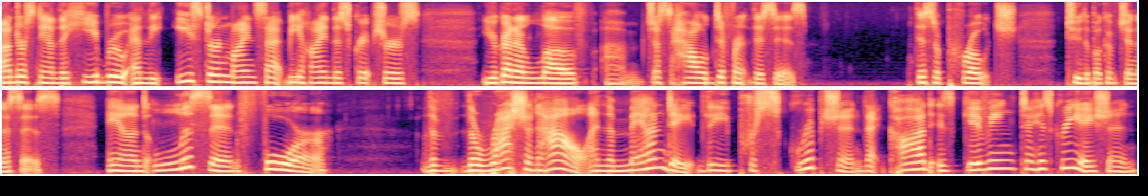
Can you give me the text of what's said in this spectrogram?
understand the Hebrew and the Eastern mindset behind the scriptures you're going to love um, just how different this is, this approach to the book of Genesis. And listen for the, the rationale and the mandate, the prescription that God is giving to his creation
